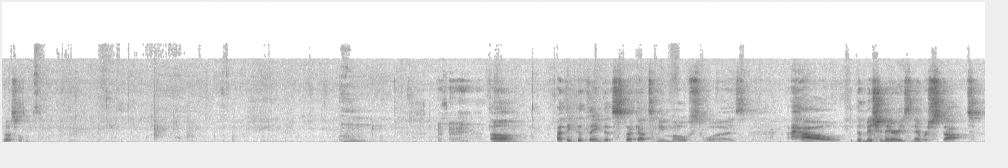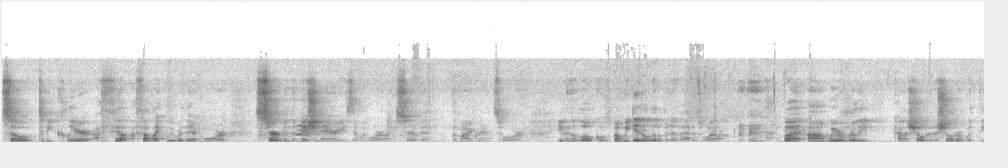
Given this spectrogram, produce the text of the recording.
Russell. Um, I think the thing that stuck out to me most was how the missionaries never stopped. So to be clear, I feel I felt like we were there more serving the missionaries than we were like serving the migrants or even the locals. But we did a little bit of that as well. but uh, we were really kind of shoulder to shoulder with the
